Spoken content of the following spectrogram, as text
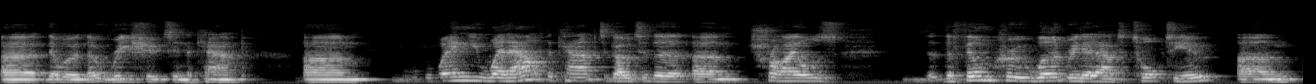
Uh, there were no reshoots in the camp. Um, when you went out of the camp to go to the um, trials, the, the film crew weren't really allowed to talk to you, um,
